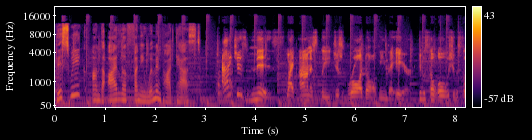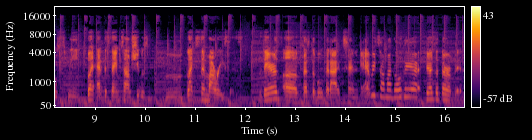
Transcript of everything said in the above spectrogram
This week on the I Love Funny Women podcast. I just miss, like, honestly, just raw dogging the air. She was so old, she was so sweet, but at the same time, she was mm, like semi racist. There's a festival that I attend. Every time I go there, there's a therapist.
